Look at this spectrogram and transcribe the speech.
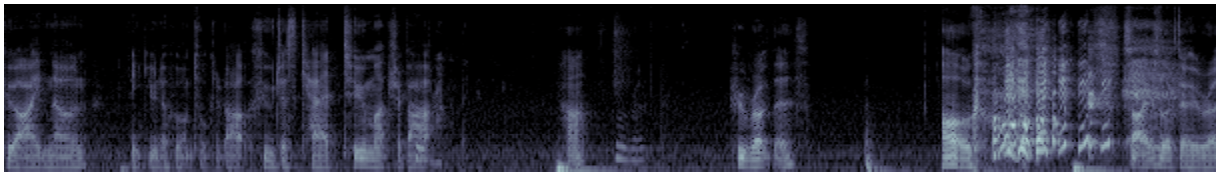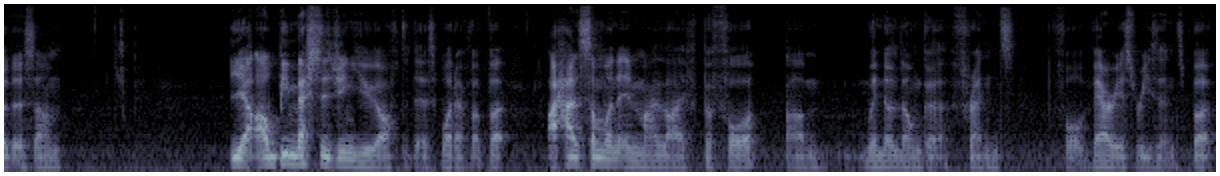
who I'd known. Think you know who I'm talking about. Who just cared too much about. Huh? Who wrote Who wrote this? Oh. Sorry, I just looked at who wrote this. Um. yeah, I'll be messaging you after this, whatever. But I had someone in my life before. Um, we're no longer friends for various reasons, but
